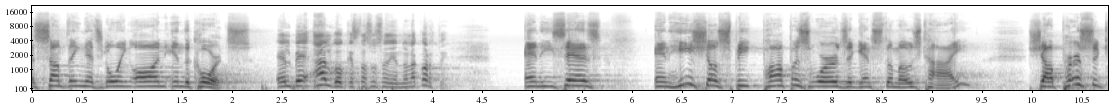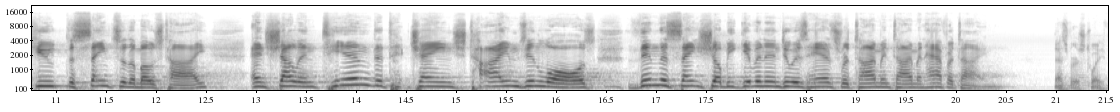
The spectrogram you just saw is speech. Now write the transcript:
something that's going on in the courts. él ve algo que está sucediendo en la corte. And he says, And he shall speak pompous words against the Most High, shall persecute the saints of the Most High, and shall intend to change times and laws. Then the saints shall be given into his hands for time and time and half a time. That's verse 20.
